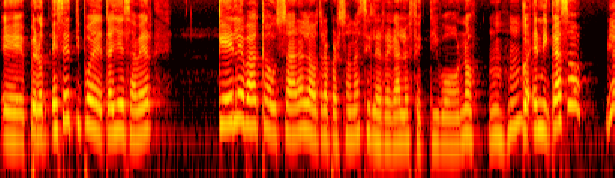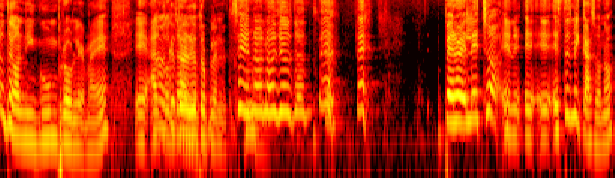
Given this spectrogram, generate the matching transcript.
Eh, pero ese tipo de detalle de saber qué le va a causar a la otra persona si le regalo efectivo o no. Ujú. Co- En mi caso, yo no tengo ningún problema, ¿eh? Eh, al No, es eres de contrario. otro planeta. Sí, no, no, yo... yo- eh, eh. Pero el hecho, en- este es mi caso, ¿no?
